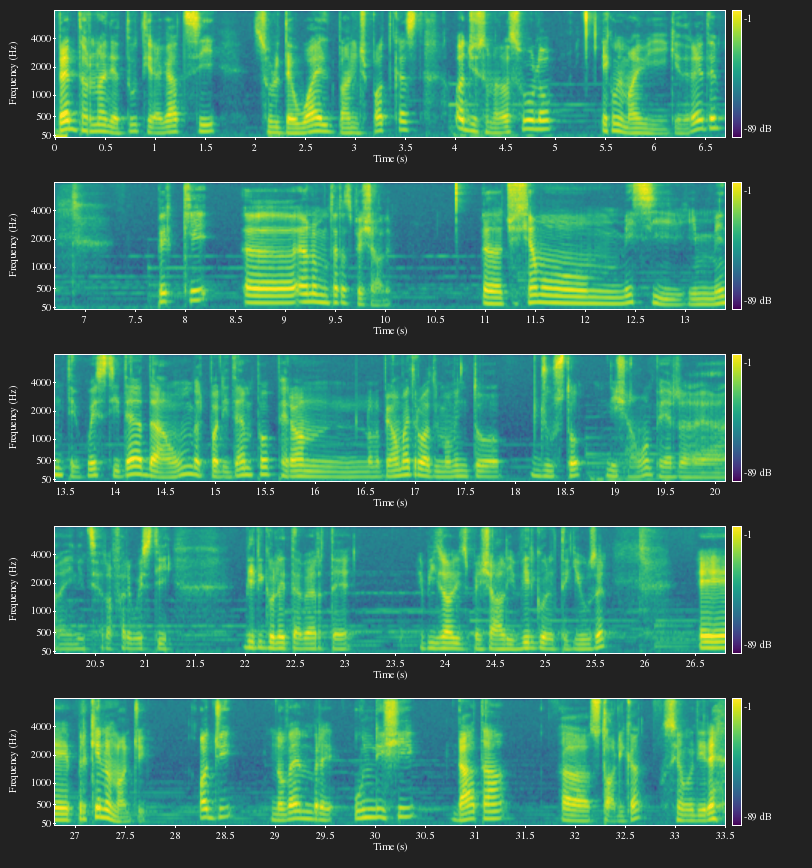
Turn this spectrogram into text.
Bentornati a tutti ragazzi sul The Wild Bunch Podcast. Oggi sono da solo e come mai vi chiederete? Perché uh, è una puntata speciale. Uh, ci siamo messi in mente quest'idea da un bel po' di tempo, però non abbiamo mai trovato il momento giusto, diciamo, per uh, iniziare a fare questi virgolette aperte episodi speciali, virgolette chiuse. E perché non oggi? Oggi, novembre 11, data uh, storica, possiamo dire.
